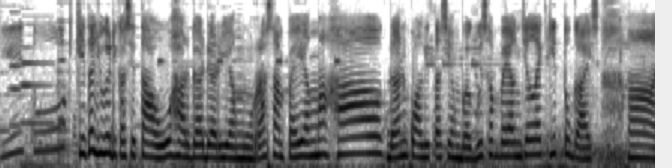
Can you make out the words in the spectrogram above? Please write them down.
gitu. Kita juga dikasih tahu harga dari yang murah sampai yang mahal dan kualitas yang bagus sampai yang jelek gitu guys. Nah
